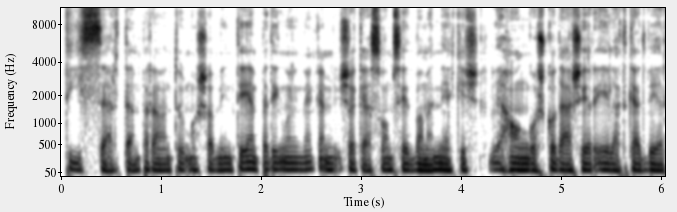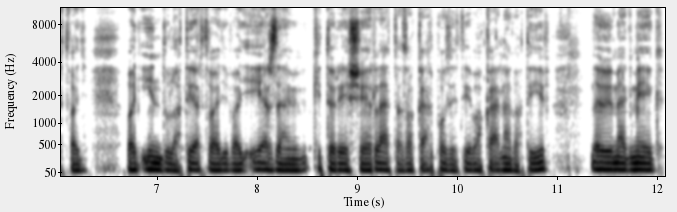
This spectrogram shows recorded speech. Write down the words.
tízszer temperamentumosabb, mint én, pedig mondjuk nekem se kell szomszédba menni egy kis hangoskodásért, életkedvért, vagy, vagy indulatért, vagy, vagy érzelmi kitörésért, lehet ez akár pozitív, akár negatív, de ő meg még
